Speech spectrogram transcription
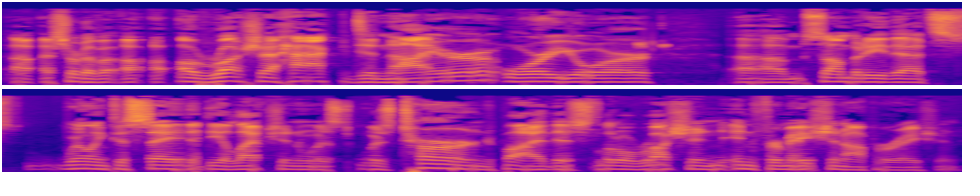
a sort of a, a, Russia hack denier, or you're um, somebody that's willing to say that the election was was turned by this little Russian information operation.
